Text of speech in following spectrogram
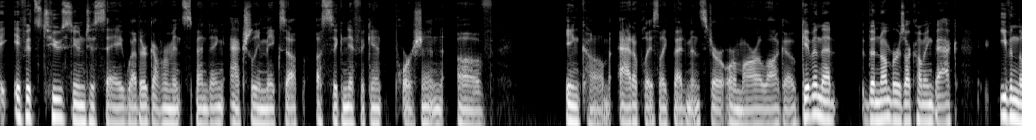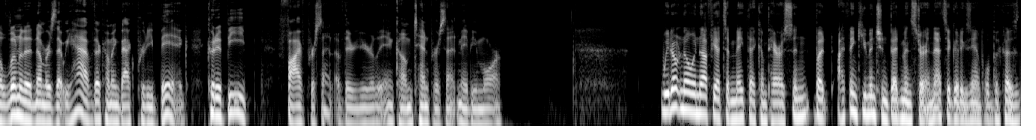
if it's too soon to say whether government spending actually makes up a significant portion of income at a place like Bedminster or Mar-a-Lago, given that the numbers are coming back, even the limited numbers that we have, they're coming back pretty big. Could it be 5% of their yearly income, 10%, maybe more? We don't know enough yet to make that comparison, but I think you mentioned Bedminster, and that's a good example because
